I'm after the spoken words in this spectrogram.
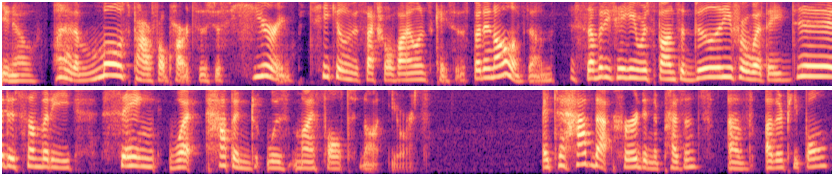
you know, one of the most powerful parts is just hearing, particularly the sexual violence cases, but in all of them, is somebody taking responsibility for what they did, is somebody saying what happened was my fault, not yours. And to have that heard in the presence of other people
